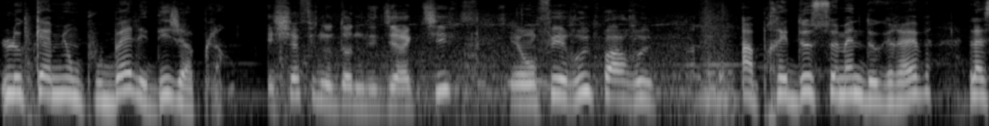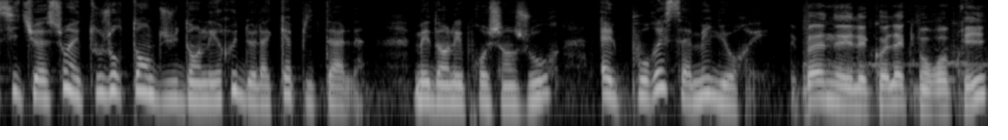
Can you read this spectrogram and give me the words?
Le camion poubelle est déjà plein. Les chefs ils nous donnent des directives et on fait rue par rue. Après deux semaines de grève, la situation est toujours tendue dans les rues de la capitale. Mais dans les prochains jours, elle pourrait s'améliorer. Les peines et les collectes ont repris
